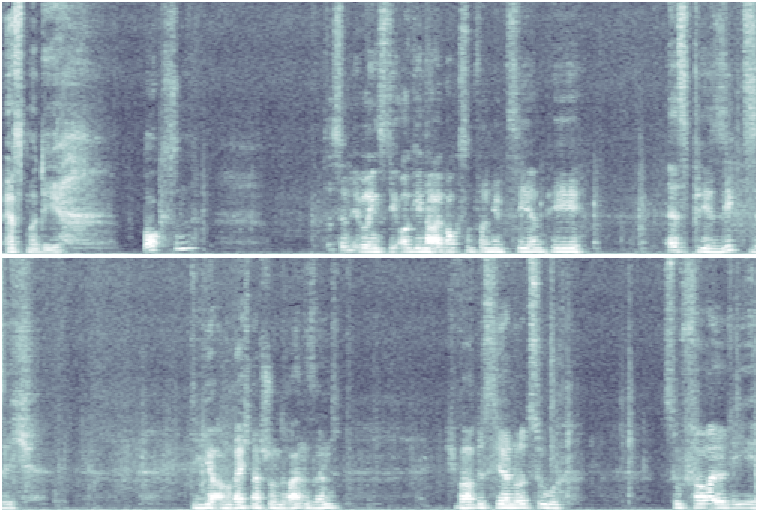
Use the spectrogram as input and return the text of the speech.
Erstmal die Boxen. Das sind übrigens die Originalboxen von dem CMP SP70, die hier am Rechner schon dran sind. Ich war bisher nur zu, zu faul, die,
